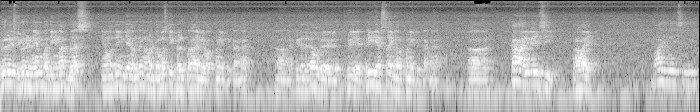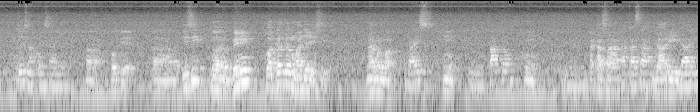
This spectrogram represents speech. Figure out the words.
இவர் இவர் நேம் பார்த்தீங்கன்னா ப்ளஸ் இவன் வந்து இங்கே வந்து நம்ம டொமஸ்டிக் ஹெல்ப்பராக இங்கே ஒர்க் பண்ணிட்டு இருக்காங்க. ஆஹ் கிட்டத்தட்ட ஒரு த்ரீ த்ரீ இயர்ஸாக இங்கே ஒர்க் பண்ணிட்டு Car, arrivei ici. Travail. Bon, arrivé ici. Deux ans comme ça. Ah, ok. Euh, ici, euh, Benin, toi, qu'est-ce que tu manges ici Normalement. Rice. Hmm. Pâte. Hmm. Akasa. Akasa. Gari. Gari.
